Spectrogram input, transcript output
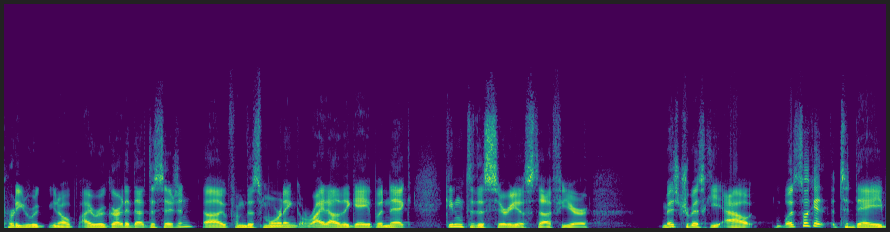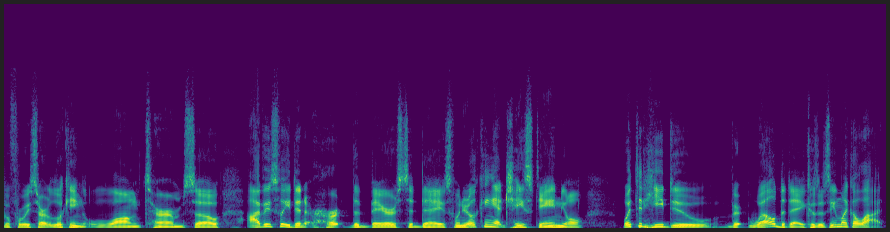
pretty, you know, I regretted that decision uh, from this morning right out of the gate. But Nick, getting to the serious stuff here. Mitch Trubisky out. Let's look at today before we start looking long term. So, obviously, he didn't hurt the Bears today. So, when you're looking at Chase Daniel, what did he do well today? Because it seemed like a lot.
